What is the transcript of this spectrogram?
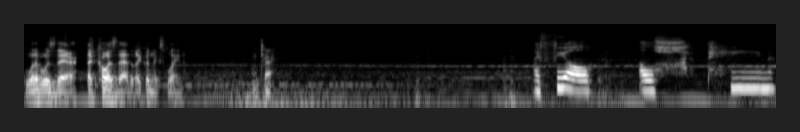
whatever was there that caused that that I couldn't explain. Okay. I feel a lot of pain,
